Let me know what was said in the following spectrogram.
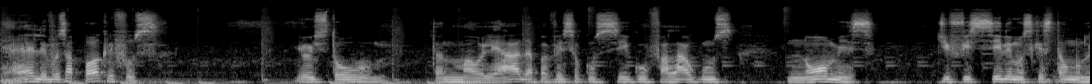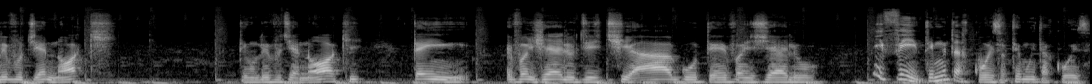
É, livros apócrifos. Eu estou dando uma olhada para ver se eu consigo falar alguns nomes dificílimos que estão no livro de Enoque. Tem um livro de Enoque, tem Evangelho de Tiago, tem Evangelho. Enfim, tem muita coisa, tem muita coisa.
